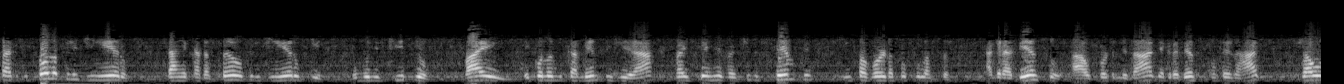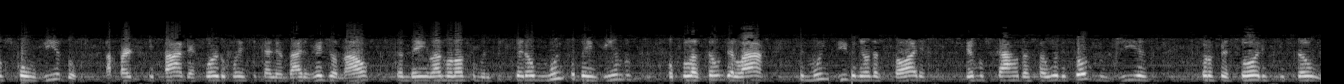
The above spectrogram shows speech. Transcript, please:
sabe que todo aquele dinheiro da arrecadação, aquele dinheiro que o município vai economicamente girar, vai ser revertido sempre em favor da população. agradeço a oportunidade, agradeço vocês da rádio, já os convido a participar de acordo com esse calendário regional, também lá no nosso município, serão muito bem-vindos, população de lá, que muito vive União da História, temos carro da saúde todos os dias, professores que estão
